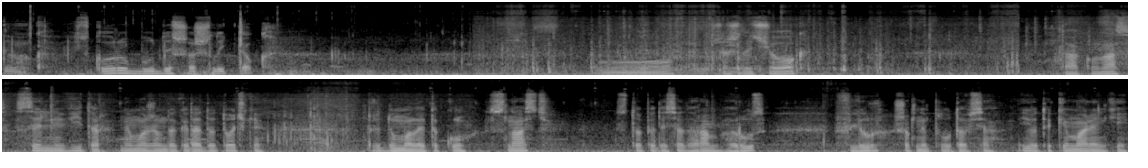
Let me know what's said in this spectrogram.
Так, скоро буде шашличок. О, шашличок. Так, у нас сильний вітер, не можемо докидати до точки. Придумали таку снасть 150 грам груз. флюр, щоб не плутався. І отакий маленький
